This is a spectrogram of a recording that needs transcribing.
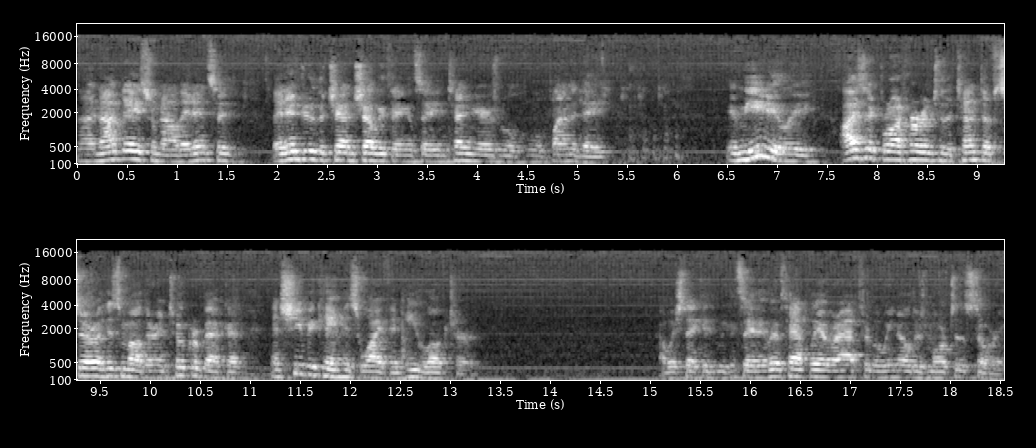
not days from now. They didn't say they didn't do the Chad and Shelby thing and say in ten years we'll we'll plan the date. Immediately, Isaac brought her into the tent of Sarah his mother and took Rebekah, and she became his wife, and he loved her. I wish they could we could say they lived happily ever after, but we know there's more to the story.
